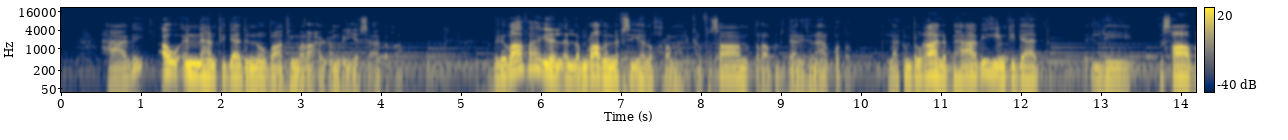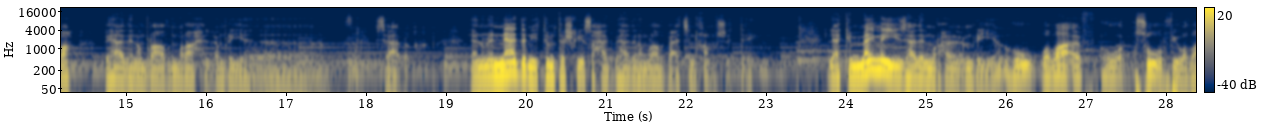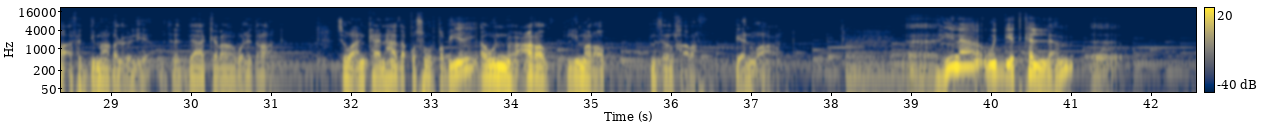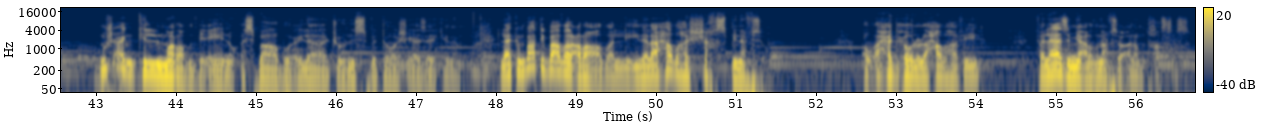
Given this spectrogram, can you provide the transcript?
هذه أو أنها امتداد النوبات في مراحل عمرية سابقة. بالإضافة إلى الأمراض النفسية الأخرى مثل كالفصام اضطراب وجداني ثنائي القطب. لكن بالغالب هذه هي امتداد لإصابة بهذه الأمراض بمراحل عمرية سابقة. لأنه من النادر يتم تشخيص أحد بهذه الأمراض بعد سن 65 لكن ما يميز هذه المرحلة العمرية هو وظائف هو القصور في وظائف الدماغ العليا مثل الذاكرة والإدراك سواء كان هذا قصور طبيعي أو أنه عرض لمرض مثل الخرف بأنواعه. هنا ودي أتكلم مش عن كل مرض بعينه أسبابه علاجه نسبته أشياء زي كذا لكن بعطي بعض الأعراض اللي إذا لاحظها الشخص بنفسه. أو أحد حوله لاحظها فيه فلازم يعرض نفسه على متخصص.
